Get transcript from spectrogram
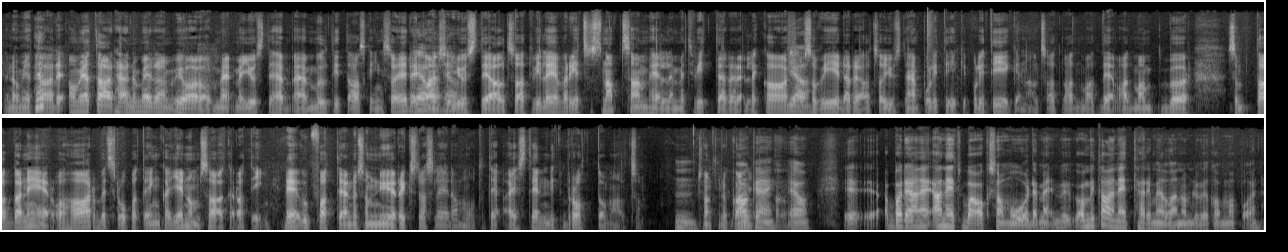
Men om jag tar, det, om jag tar här nu medan vi har med, med just det här med multitasking, så är det Ja, kanske ja. just det alltså att vi lever i ett så snabbt samhälle med Twitter-läckage Ja. och så vidare, alltså just den här politik i politiken, alltså att, att, att, det, att man bör som, tagga ner och ha arbetsro på att tänka igenom saker och ting. Det Mm. uppfattar jag nu som ny riksdagsledamot, att det är ständigt bråttom alltså. Så nu kan, Okej, ja. Eh, Både Ane- Anette bad också om ordet, men om vi tar Anette här emellan om du vill komma på en.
